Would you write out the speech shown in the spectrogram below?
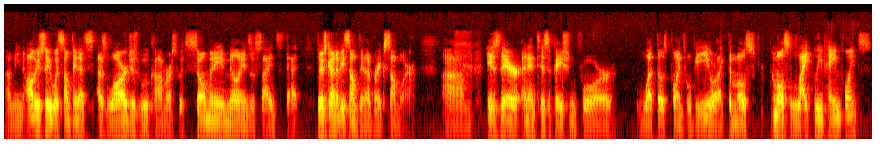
I mean, obviously, with something that's as large as WooCommerce, with so many millions of sites, that there's going to be something that breaks somewhere. Um, is there an anticipation for what those points will be, or like the most the most likely pain points?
